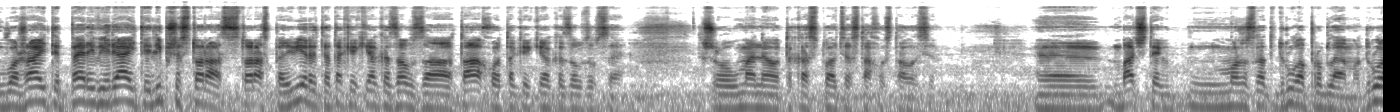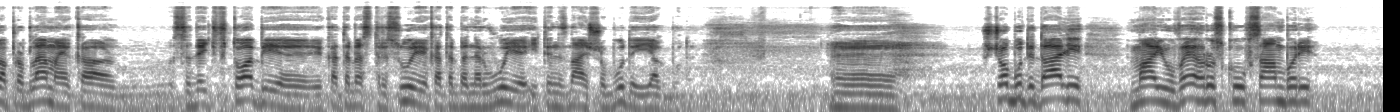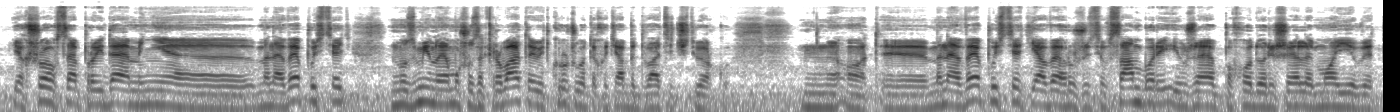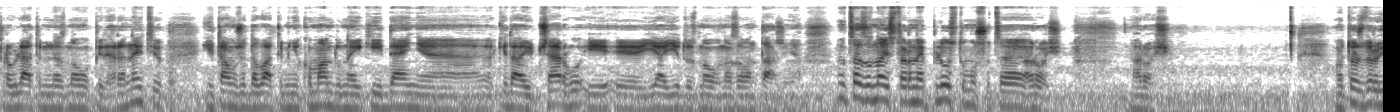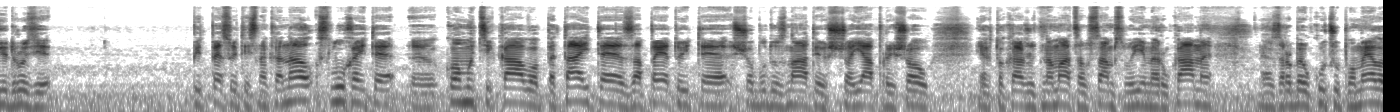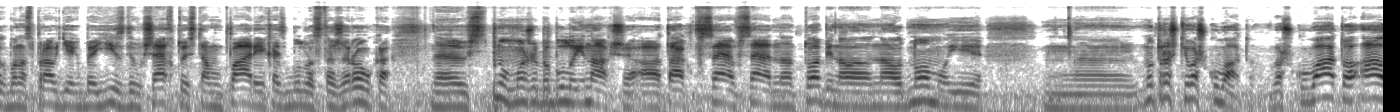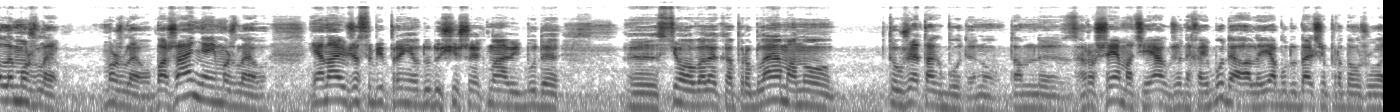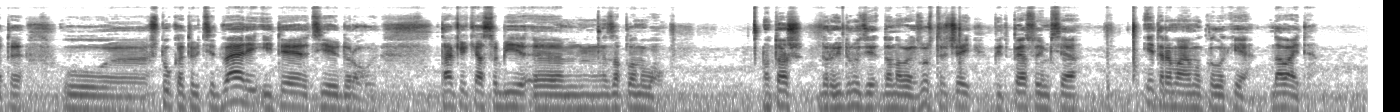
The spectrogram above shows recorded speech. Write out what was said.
Е, Вважайте, перевіряйте, ліпше сто раз. Сто раз перевірите, так як я казав за Тахо, так як я казав за все. Що у мене от така ситуація з Тахо сталася. Е, бачите, можна сказати, друга проблема. Друга проблема, яка сидить в тобі, яка тебе стресує, яка тебе нервує, і ти не знаєш, що буде і як буде. Е, що буде далі? Маю вигрузку в самборі. Якщо все пройде, мені, е, мене випустять. Ну, зміну я мушу закривати, відкручувати хоча б 24-ку. От, е, мене випустять, я вигружуся в самборі і вже, походу, рішили мої відправляти мене знову під границю і там вже давати мені команду, на який день е, кидають чергу, і я їду знову на завантаження. Ну, це з одної сторони плюс, тому що це гроші. гроші. Отож, дорогі друзі, підписуйтесь на канал, слухайте, е, кому цікаво, питайте, запитуйте, що буду знати, що я прийшов, як то кажуть, намацав сам своїми руками, е, зробив кучу помилок, бо насправді, якби їздив ще хтось там у парі, якась була стажировка, е, ну, може би було інакше. А так, все, все на тобі, на, на одному і ну, трошки важкувато. Важкувато, але можливо. Можливо, бажання і можливо. Я навіть вже собі прийняв до душі, що як навіть буде е, з цього велика проблема, ну то вже так буде. Ну там з грошима чи як вже нехай буде, але я буду далі продовжувати у, е, стукати в ці двері і йти цією дорогою, так як я собі е, запланував. Отож, дорогі друзі, до нових зустрічей. Підписуємося і тримаємо кулаки. Давайте.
